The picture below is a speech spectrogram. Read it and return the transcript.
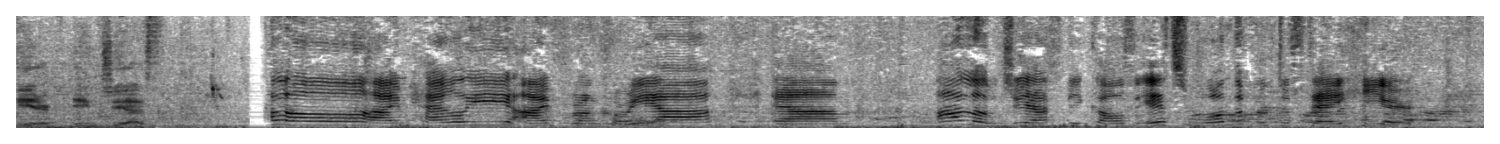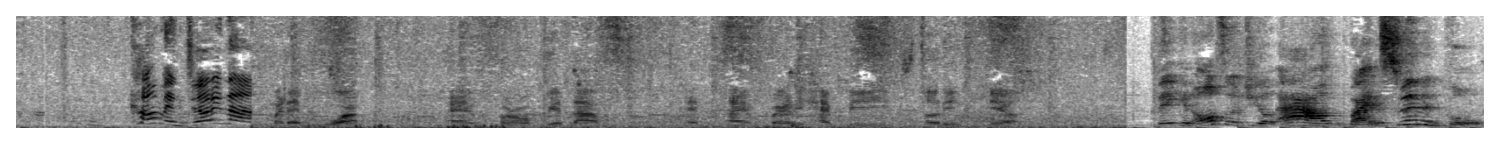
here in GS. Hello, I'm Haley. I'm from Korea. And I love GS because it's wonderful to stay here. Come and join us! My name is Wang. I am from Vietnam and I am very happy studying here. They can also chill out by the swimming pool.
